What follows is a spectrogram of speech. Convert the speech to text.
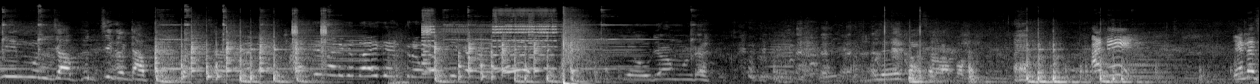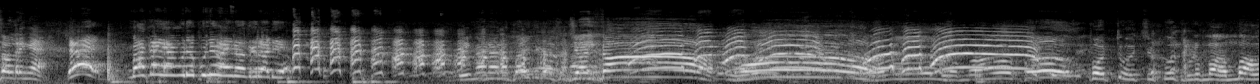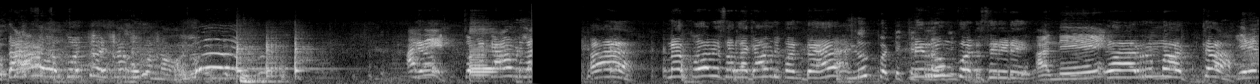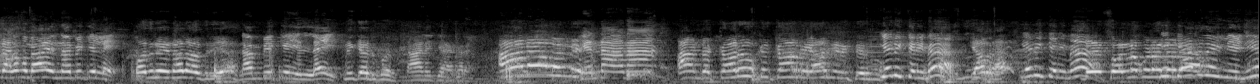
நீ முஞ்சா புச்சி கட்டா. அண்ணி என்ன சொல்றீங்க? ஏய் மக்கள் என் கூட புள்ளி வாங்கிட்டு வந்துக்கிறாடி. என்ன நான் பைக் காசு ஜெண்டா! பொட்டு வச்சு கூத்து விடுமா அம்மா. ஒரு கொத்து வச்சா கூப்பிடணும். அண்ணி சொல்ல நான் கோவை சார்ல காமெடி பண்ணிட்டேன். நீ ரூம் போட்டு சிரிடி. அண்ணி. என் அருமை அக்கா? இனி அவங்க மேல நம்பிக்கை இல்லை. பதினேழு நாள் ஆகுதுரியா நம்பிக்கை இல்லை. நீ கேட்டு பாரு. நானே கேக்குறேன். ஆனா ஒண்ணு. என்ன ஆனா? அந்த கருவுக்கு காரணம் யாருன்னு எனக்கு தெரியும்? எனக்கு தெரியுமே? யாரா எனக்கு தெரியுமே? நீ சொல்லக்கூடாது கேட்கவே இல்லையே நீ.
